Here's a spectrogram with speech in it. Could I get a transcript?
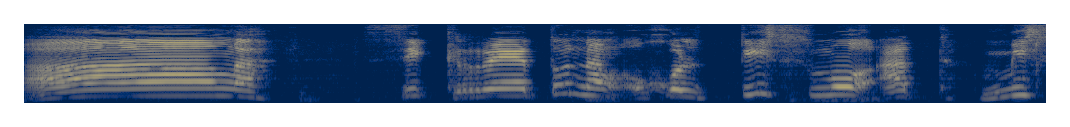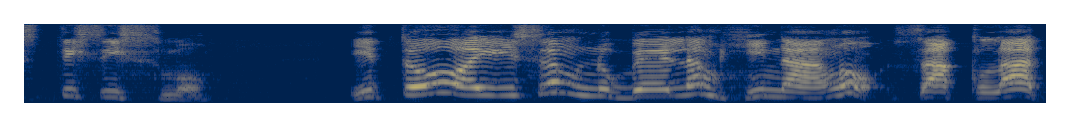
ang sikreto ng okultismo at mistisismo. Ito ay isang nobelang hinango sa aklat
